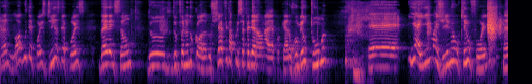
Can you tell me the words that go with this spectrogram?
né, logo depois, dias depois da eleição do, do, do Fernando Collor. O chefe da Polícia Federal na época era o Romeu Tuma, é, e aí imagina o que não foi. Né?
